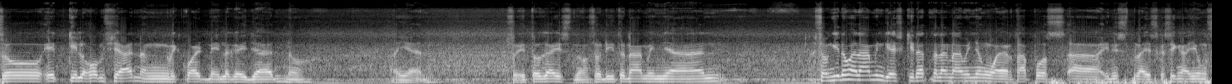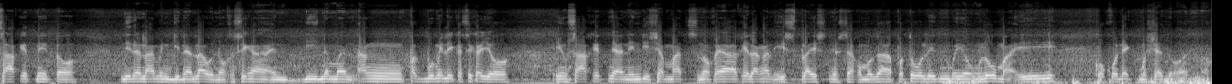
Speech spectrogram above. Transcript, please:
So, 8 kilo ohms yan ang required na ilagay dyan, no? Ayan. So, ito guys, no? So, dito namin yan. So, ang ginawa namin guys, kinat na lang namin yung wire tapos uh, in-splice kasi nga yung socket nito hindi na namin ginalaw, no? Kasi nga hindi naman ang pag bumili kasi kayo, yung socket niyan hindi siya match, no? Kaya kailangan i-splice nyo siya. Kumaga, putulin mo yung luma, i-connect mo siya doon, no?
